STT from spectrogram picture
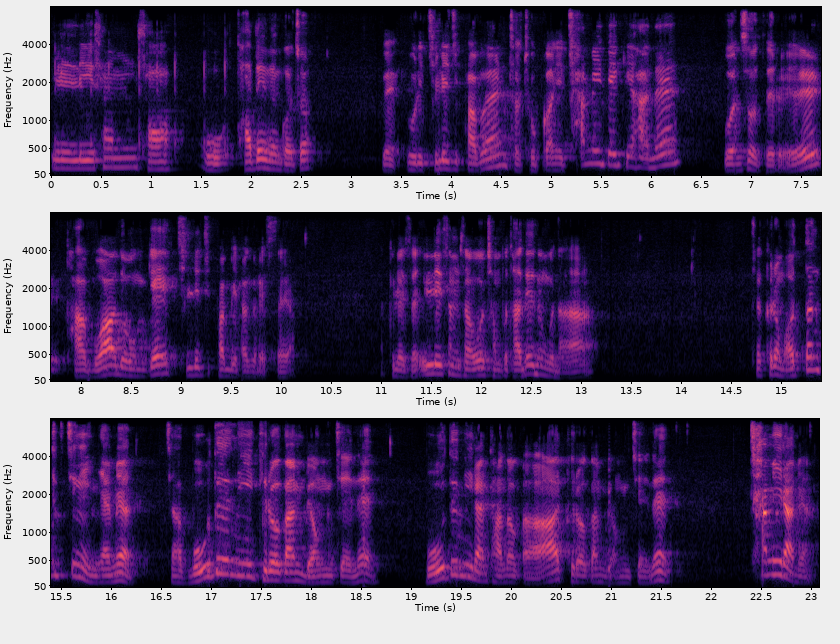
1, 2, 3, 4, 5 다 되는 거죠. 왜? 우리 진리 집합은 저 조건이 참이 되게 하는 원소들을 다 모아놓은 게 진리 집합이라 그랬어요. 그래서 1, 2, 3, 4, 5 전부 다 되는구나. 자, 그럼 어떤 특징이 있냐면, 자, 모든 이 들어간 명제는, 모든이란 단어가 들어간 명제는 참이라면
